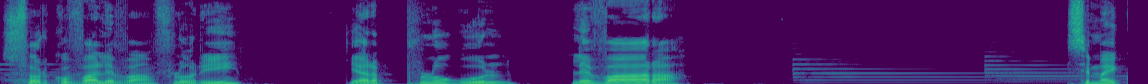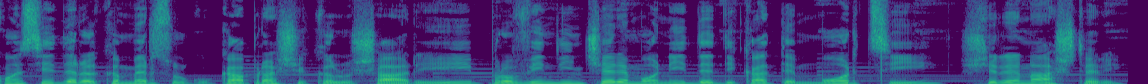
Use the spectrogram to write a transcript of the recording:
sorcova le va înflori, iar plugul le va ara. Se mai consideră că mersul cu capra și călușarii provin din ceremonii dedicate morții și renașterii.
